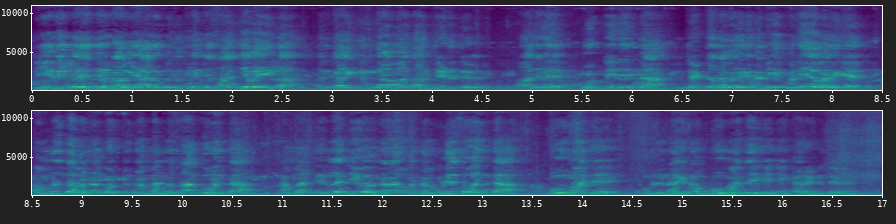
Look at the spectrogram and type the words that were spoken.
ನೀರಿಲ್ಲದಿದ್ರೆ ನಾವು ಯಾರು ಬದುಕಲಿಕ್ಕೆ ಸಾಧ್ಯವೇ ಇಲ್ಲ. ಅದಕ್ಕಾಗಿ ಗಂಗಾ ಮಾತಾ ಅಂತ ಹೇಳ್ತೇವೆ. ಆದ್ರೆ ಹುಟ್ಟಿನಿಂದ ಕೆಟ್ಟದವರೆಗೆ, ನಮಗೆ ಕೊನೆಯವರೆಗೆ ಅಮೃತವನ್ನ ಕೊಟ್ಟು ನಮ್ಮನ್ನು ಸಾಕುವಂತ, ನಮ್ಮ ಎಲ್ಲ ಜೀವನವನ್ನು ಉಳಿಸುವಂತ ಗೋಮಾತೆ ಮೊದಲನಾಗಿ ನಾವು ಗೋಮಾತೆಗೆ ಜಂಕಾರ ಹೇಳ್ತೇವೆ.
